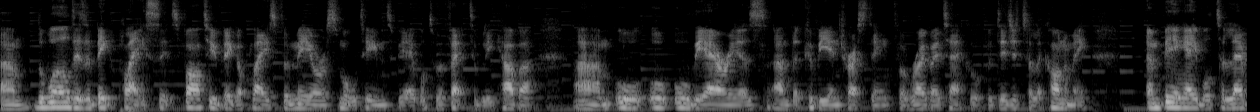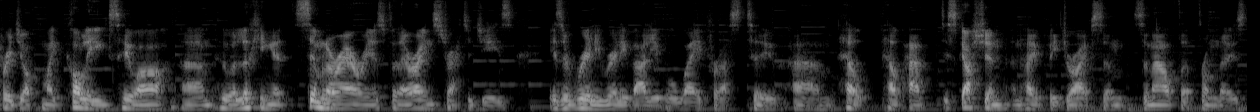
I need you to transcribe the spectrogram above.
Um, the world is a big place; it's far too big a place for me or a small team to be able to effectively cover um, all, all, all the areas um, that could be interesting for Robotech or for digital economy and being able to leverage off my colleagues who are um, who are looking at similar areas for their own strategies is a really, really valuable way for us to um, help help have discussion and hopefully drive some some alpha from those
